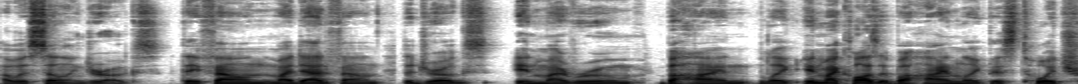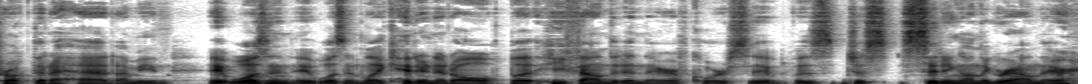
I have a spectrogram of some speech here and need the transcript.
I was selling drugs. They found my dad found the drugs in my room behind like in my closet behind like this toy truck that I had. I mean, it wasn't it wasn't like hidden at all, but he found it in there, of course. It was just sitting on the ground there.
